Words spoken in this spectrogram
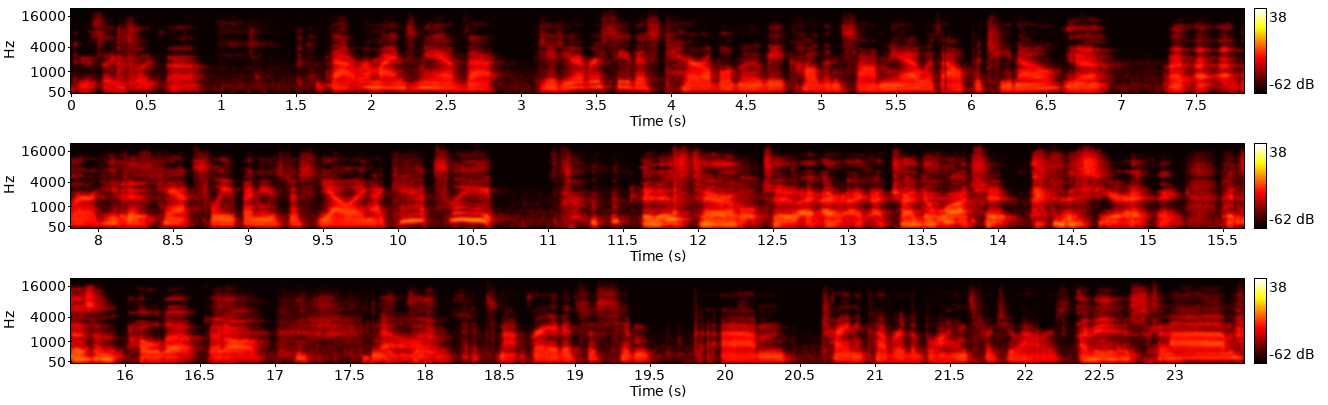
do things like that. That reminds me of that. Did you ever see this terrible movie called Insomnia with Al Pacino, Yeah, I, I, I, where he just is- can't sleep and he's just yelling, "I can't sleep." It is terrible too. I, I I tried to watch it this year. I think it doesn't hold up at all. No, But, um, it's not great. It's just him um, trying to cover the blinds for two hours. I mean, it's kind of Um,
